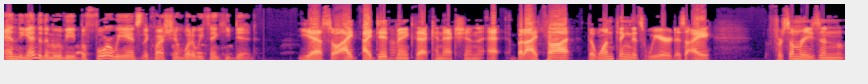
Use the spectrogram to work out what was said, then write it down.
and the end of the movie before we answer the question what do we think he did Yeah, so I I did make that connection, eh, but I thought the one thing that's weird is I, for some reason,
